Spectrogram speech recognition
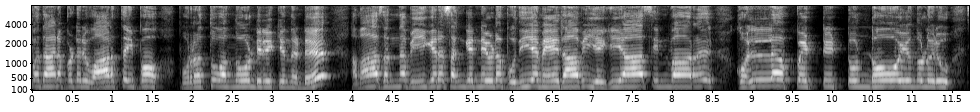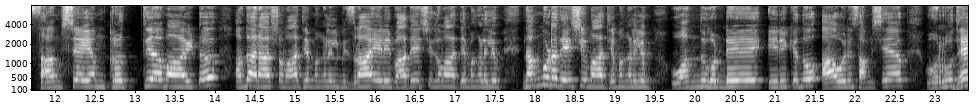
പ്രധാനപ്പെട്ട ഒരു വാർത്ത ഇപ്പോൾ പുറത്തു വന്നുകൊണ്ടിരിക്കുന്നുണ്ട്. ഹമാസ് എന്ന ഭീകര സംഘടനയുടെ പുതിയ മേധാവി യഹിയ സിൻവാർ കൊല്ലപ്പെട്ടിട്ടുണ്ടോ എന്നുള്ളൊരു സംശയം കൃത്യമായിട്ട് അന്താരാഷ്ട്ര മാധ്യമങ്ങളിൽ ഇസ്രായേലി പ്രാദേശിക മാധ്യമങ്ങളിലും നമ്മുടെ ദേശീയ മാധ്യമങ്ങളിലും വന്നുകൊണ്ടേ ഇരിക്കുന്നു ആ ഒരു സംശയം വെറുതെ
